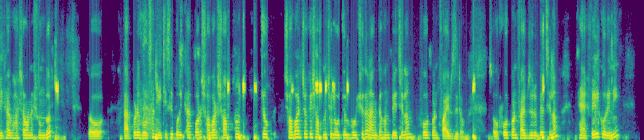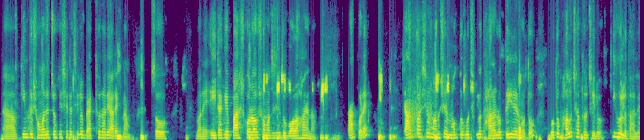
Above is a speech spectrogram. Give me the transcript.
লিখার ভাষা অনেক সুন্দর। তো তারপরে বলছেন এইচএসসি পরীক্ষার পর সবার স্বপ্ন চোখ সবার চোখে স্বপ্ন ছিল উজ্জ্বল ভবিষ্যতের। আমি তখন পেয়েছিলাম 4.50 সো 4.50 পেয়েছিলাম। হ্যাঁ, ফেল করিনি। কিন্তু সমাজের চোখে সেটা ছিল ব্যর্থতারই আরেক নাম। সো মানে এইটাকে পাশ করাও সমাজে যেহেতু বলা হয় না। তারপরে চারপাশে মানুষের মন্তব্য ছিল ধারালো তীরের মতো। ও তো ভালো ছাত্র ছিল। কি হলো তাহলে?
